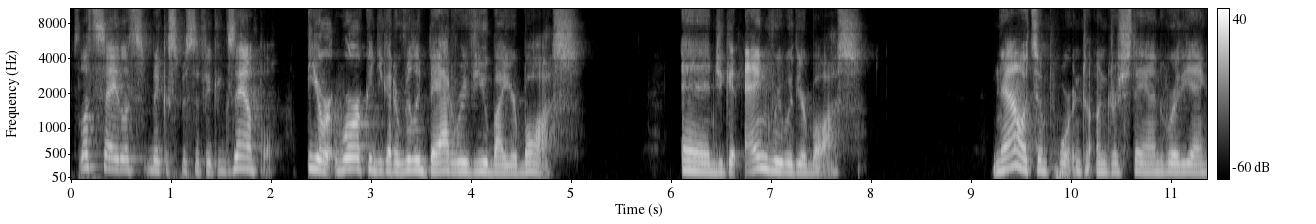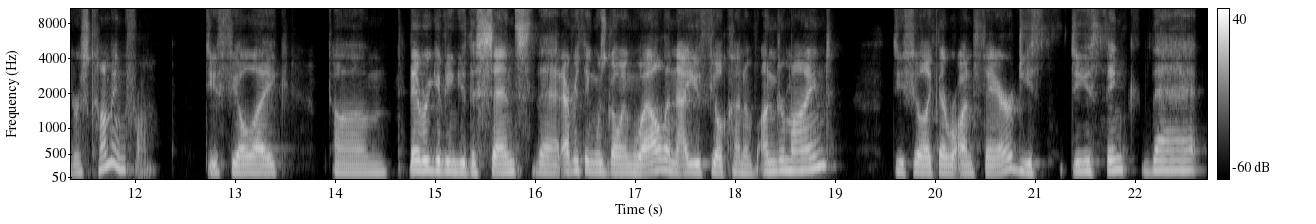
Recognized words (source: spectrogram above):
So let's say, let's make a specific example. You're at work and you get a really bad review by your boss, and you get angry with your boss. Now it's important to understand where the anger is coming from. Do you feel like um, they were giving you the sense that everything was going well, and now you feel kind of undermined? Do you feel like they were unfair? Do you do you think that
